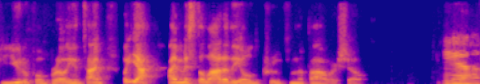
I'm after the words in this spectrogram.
beautiful, brilliant time. But yeah, I missed a lot of the old crew from the Power Show. Yeah,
